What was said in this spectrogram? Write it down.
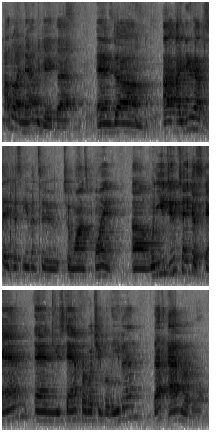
how do I navigate that? And um, I, I, do have to say, just even to, to Juan's point, um, when you do take a stand and you stand for what you believe in, that's admirable.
